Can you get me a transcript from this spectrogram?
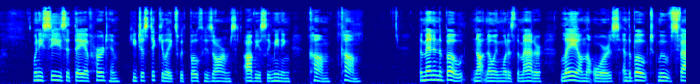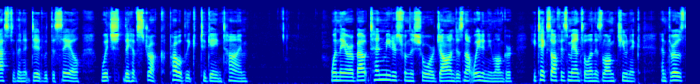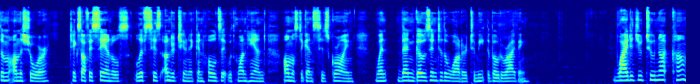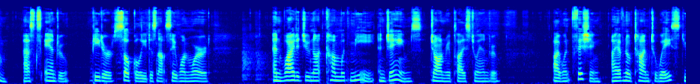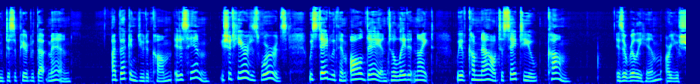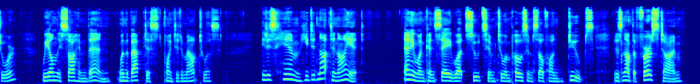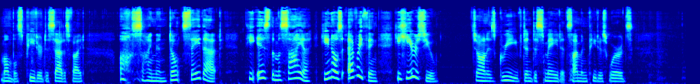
When he sees that they have heard him, he gesticulates with both his arms, obviously meaning, Come, come. The men in the boat, not knowing what is the matter, lay on the oars, and the boat moves faster than it did with the sail, which they have struck, probably to gain time. When they are about ten meters from the shore, John does not wait any longer. He takes off his mantle and his long tunic, and throws them on the shore, takes off his sandals, lifts his undertunic, and holds it with one hand almost against his groin, when, then goes into the water to meet the boat arriving. Why did you two not come? asks Andrew. Peter sulkily does not say one word. And why did you not come with me and James? John replies to Andrew. I went fishing. I have no time to waste. You disappeared with that man. I beckoned you to come. It is him. You should hear his words. We stayed with him all day until late at night. We have come now to say to you, Come. Is it really him? Are you sure? We only saw him then, when the Baptist pointed him out to us. It is him. He did not deny it. Anyone can say what suits him to impose himself on dupes. It is not the first time, mumbles Peter, dissatisfied. Oh, Simon, don't say that. He is the Messiah. He knows everything. He hears you. John is grieved and dismayed at Simon Peter's words.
